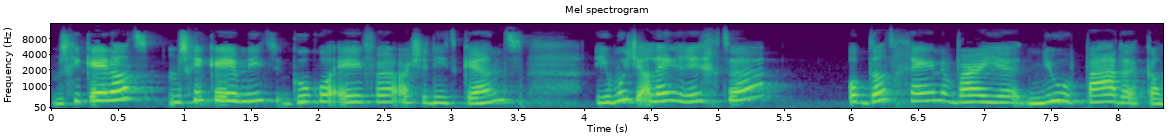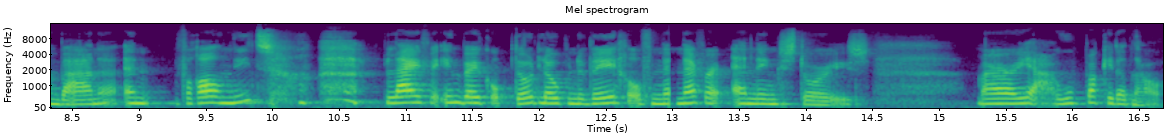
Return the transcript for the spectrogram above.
Misschien ken je dat, misschien ken je hem niet. Google even als je het niet kent. Je moet je alleen richten op datgene waar je nieuwe paden kan banen. En vooral niet blijven inbeuken op doodlopende wegen of never ending stories. Maar ja, hoe pak je dat nou?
